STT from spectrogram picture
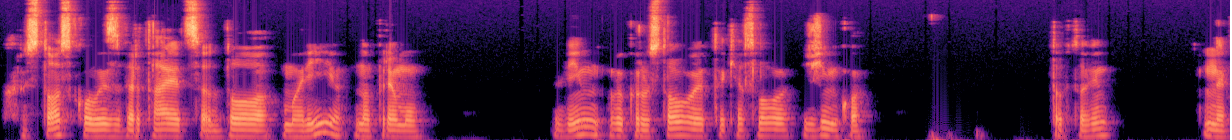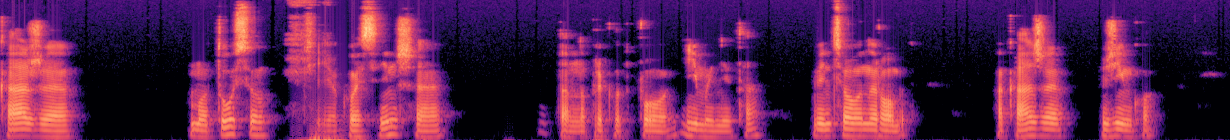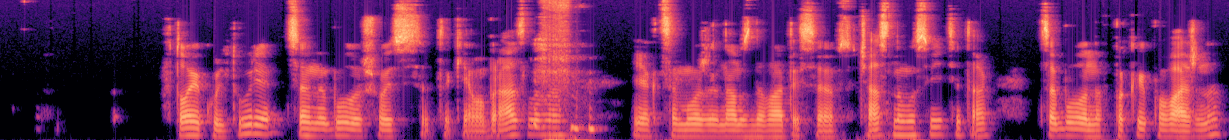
Христос, коли звертається до Марії напряму, Він використовує таке слово жінко. Тобто він не каже матусю чи якось інше, там, наприклад, по імені, та, він цього не робить, а каже жінко. В тої культурі це не було щось таке образливе, як це може нам здаватися в сучасному світі, так? Це було навпаки поважно.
